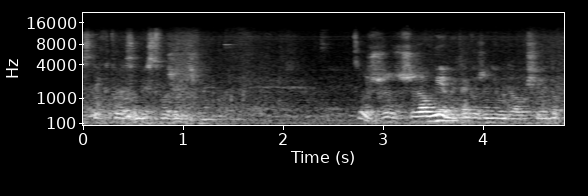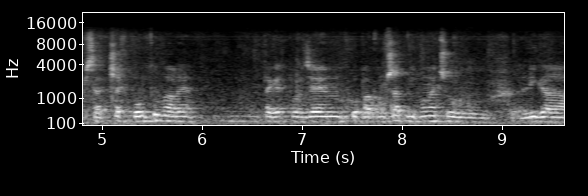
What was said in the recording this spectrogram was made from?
z tych, które sobie stworzyliśmy. Cóż, żałujemy tego, że nie udało się dopisać trzech punktów, ale tak jak powiedziałem chłopakom szatni po meczu, liga,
